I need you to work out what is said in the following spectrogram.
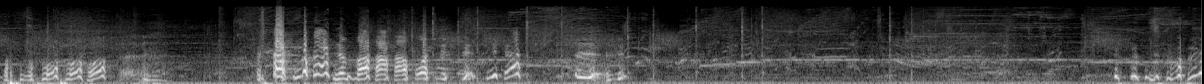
哦，太慢了吧！我的天！怎么了？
